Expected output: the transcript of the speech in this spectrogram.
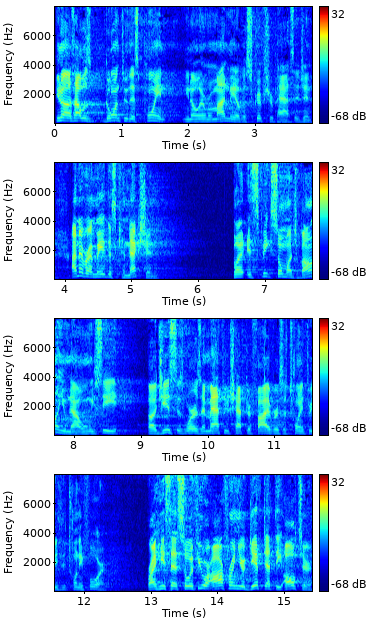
You know, as I was going through this point, you know, it reminded me of a scripture passage and I never had made this connection, but it speaks so much volume now when we see uh, Jesus' words in Matthew chapter 5, verses 23 through 24. Right? He says, So if you are offering your gift at the altar,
